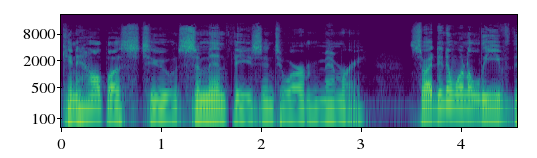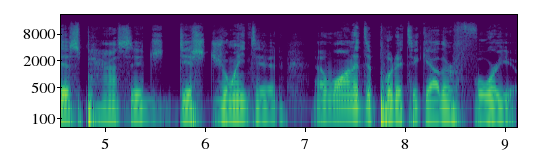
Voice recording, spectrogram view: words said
can help us to cement these into our memory. So I didn't want to leave this passage disjointed. I wanted to put it together for you.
